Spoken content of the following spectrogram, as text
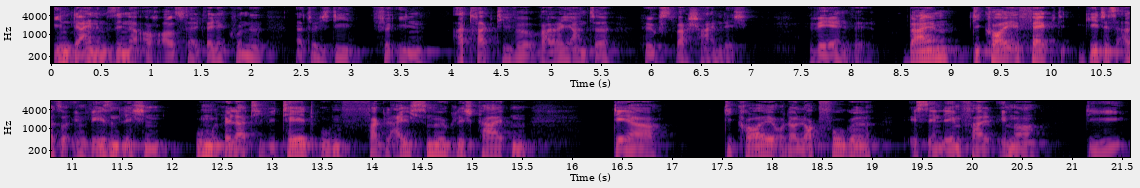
in deinem Sinne auch ausfällt, weil der Kunde natürlich die für ihn attraktive Variante höchstwahrscheinlich wählen will. Beim Decoy-Effekt geht es also im Wesentlichen um Relativität, um Vergleichsmöglichkeiten. Der Decoy oder Lockvogel ist in dem Fall immer die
